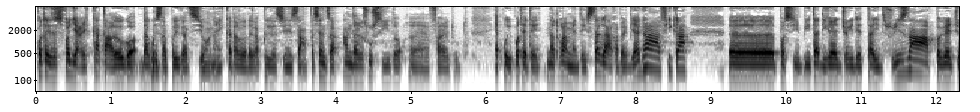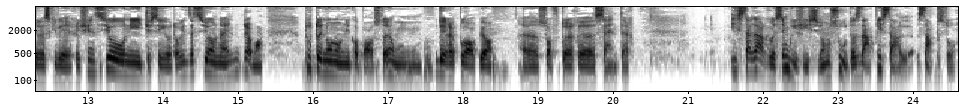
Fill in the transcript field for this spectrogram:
potete sfogliare il catalogo da questa applicazione, il catalogo delle applicazioni Snap, senza andare sul sito e eh, fare tutto. E poi potete naturalmente installarla per via grafica, eh, possibilità di leggere i dettagli sugli Snap, leggere e scrivere recensioni, gestire l'autorizzazione, diciamo tutto in un unico posto, è un vero e proprio eh, software center. Installarlo è semplicissimo, su Snap Install Snap Store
